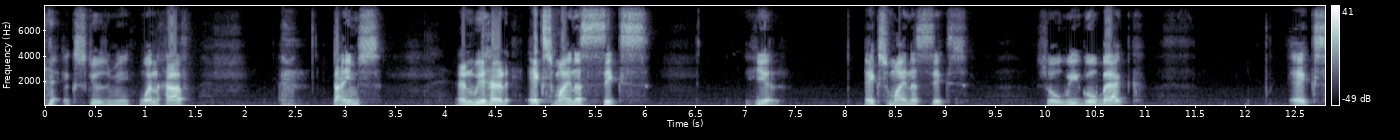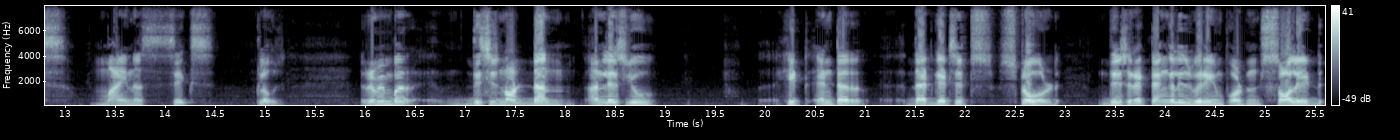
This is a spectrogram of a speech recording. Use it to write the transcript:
excuse me one half times and we had x minus 6 here x minus 6 so we go back x minus 6 close. Remember this is not done unless you hit enter that gets it stored. This rectangle is very important solid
